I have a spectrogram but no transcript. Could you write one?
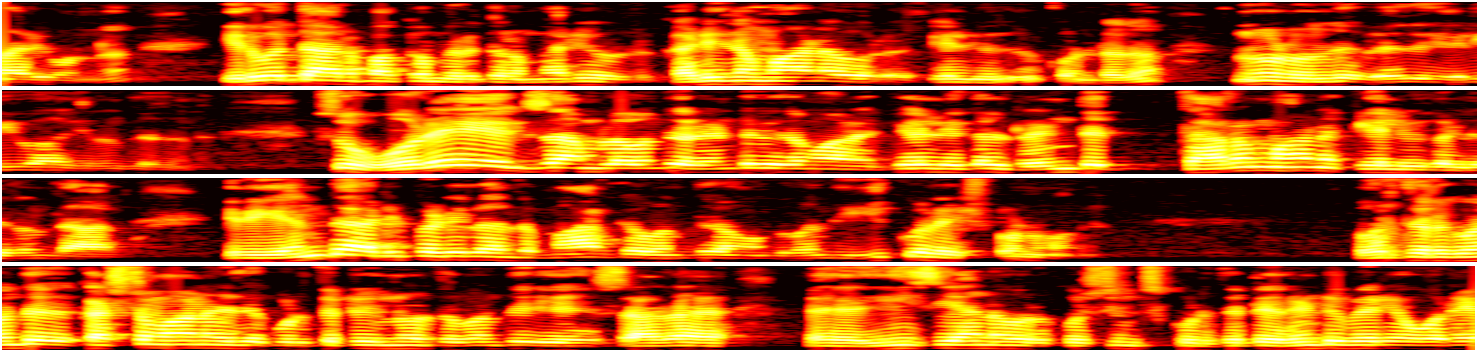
மாதிரி ஒன்று இருபத்தாறு பக்கம் இருக்கிற மாதிரி ஒரு கடினமான ஒரு கேள்விகள் கொண்டதும் இன்னொன்று வந்து வெகு எளிவாக இருந்தது. ஸோ ஒரே எக்ஸாமில் வந்து ரெண்டு விதமான கேள்விகள் ரெண்டு தரமான கேள்விகள் இருந்தால் இது எந்த அடிப்படையில் அந்த மார்க்கை வந்து அவங்க வந்து ஈக்குவலைஸ் பண்ணுவாங்க? ஒருத்தருக்கு வந்து கஷ்டமான இது கொடுத்துட்டு இன்னொருத்தருக்கு வந்து சாதா ஈஸியான ஒரு கொஸ்டின்ஸ் கொடுத்துட்டு ரெண்டு பேரையும் ஒரே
